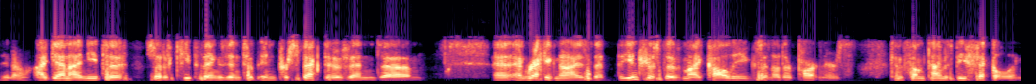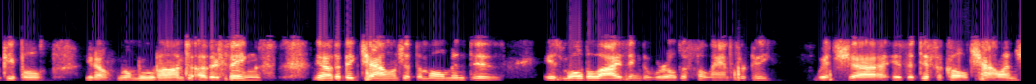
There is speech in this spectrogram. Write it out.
you know, again, I need to sort of keep things into in perspective and, um, and and, recognize that the interest of my colleagues and other partners can sometimes be fickle, and people, you know, will move on to other things. You know, the big challenge at the moment is is mobilizing the world of philanthropy, which uh, is a difficult challenge.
